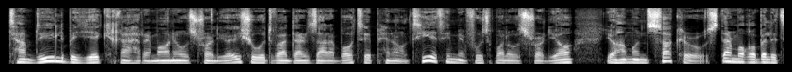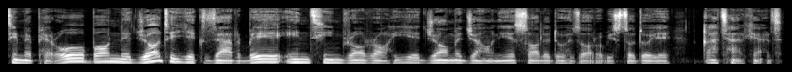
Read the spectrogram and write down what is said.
تبدیل به یک قهرمان استرالیایی شد و در ضربات پنالتی تیم فوتبال استرالیا یا همان ساکروز در مقابل تیم پرو با نجات یک ضربه این تیم را راهی جام جهانی سال 2022 قطر کرد.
